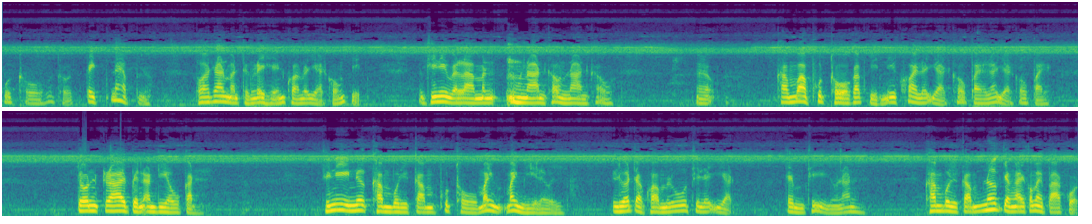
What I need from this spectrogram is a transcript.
พุทโธพุทโธติดแนบอยู่เพราะฉะนั้นมันถึงได้เห็นความละเอียดของจิต ที่นี่เวลามันนานเข้านานเข้าคำว่าพุทโธครับจิตนี่ค่อยละเอียดเข้าไปละเอียดเข้าไป จนกลายเป็นอันเดียวกัน ที่นี่นึกคำบริกรรมพุทโธไม่ไม่มีเลย เหลือแต่ความรู้ที่ละเอียดเต็มที่อยู่นั้นคำบริกรรมนึกยังไงก็ไม่ปรากฏ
